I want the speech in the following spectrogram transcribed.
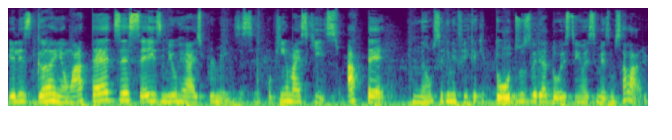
eles ganham até 16 mil reais por mês, assim, um pouquinho mais que isso. Até não significa que todos os vereadores tenham esse mesmo salário.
